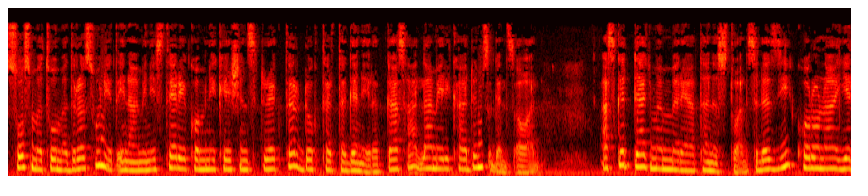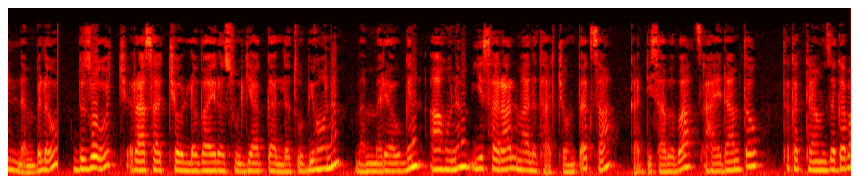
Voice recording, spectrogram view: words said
300 መድረሱን የጤና ሚኒስቴር የኮሚኒኬሽንስ ዲሬክተር ዶክተር ተገኔ ረጋሳ ለአሜሪካ ድምፅ ገልጸዋል። አስገዳጅ መመሪያ ተነስቷል፣ ስለዚህ ኮሮና የለም ብለው ብዙዎች ራሳቸውን ለቫይረሱ እያጋለጡ ቢሆንም መመሪያው ግን አሁንም ይሰራል ማለታቸውን ጠቅሳ ከአዲስ አበባ ፀሐይ ዳምጠው ተከታዩን ዘገባ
